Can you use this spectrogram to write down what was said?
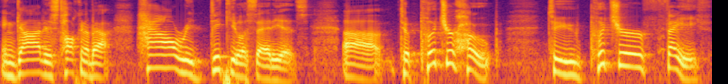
And God is talking about how ridiculous that is. Uh, to put your hope, to put your faith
